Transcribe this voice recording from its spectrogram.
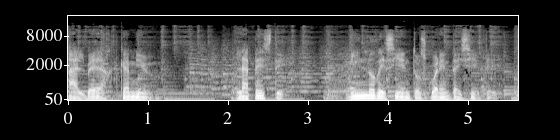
Albert Camus La peste, 1947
